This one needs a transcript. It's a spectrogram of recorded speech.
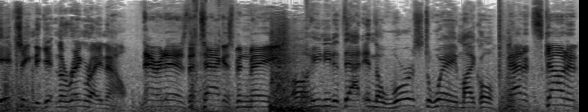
itching to get in the ring right now. There it is. The tag has been made. Oh, he needed that in the worst way, Michael. Had it scouted.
